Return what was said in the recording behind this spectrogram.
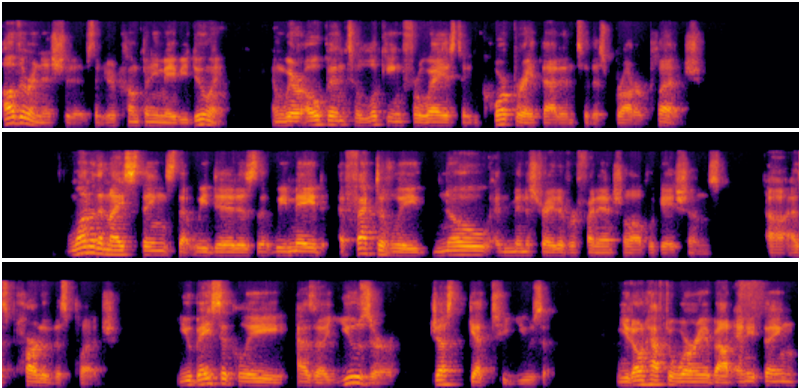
other initiatives that your company may be doing. And we're open to looking for ways to incorporate that into this broader pledge. One of the nice things that we did is that we made effectively no administrative or financial obligations uh, as part of this pledge. You basically, as a user, just get to use it. You don't have to worry about anything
